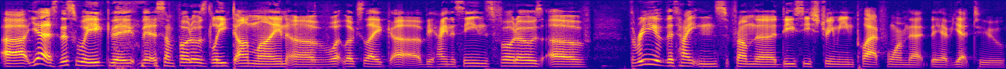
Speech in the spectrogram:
Uh, yes, this week they, they some photos leaked online of what looks like uh, behind the scenes photos of three of the Titans from the DC streaming platform that they have yet to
